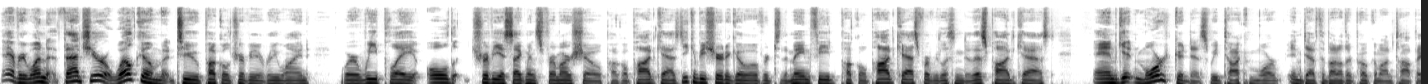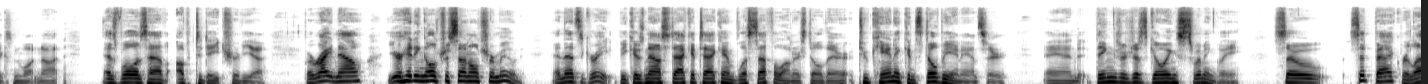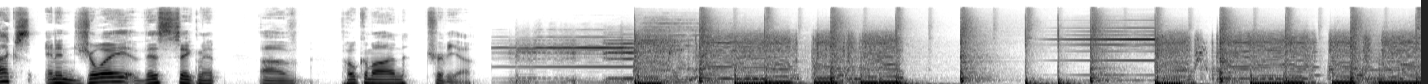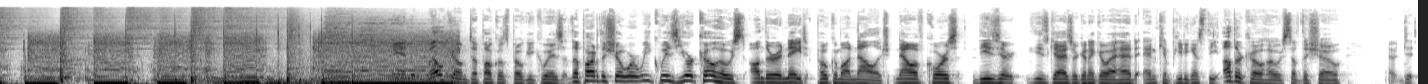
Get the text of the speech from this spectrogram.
Hey everyone, Thatch here. Welcome to PUCL Trivia Rewind, where we play old trivia segments from our show, PUCL Podcast. You can be sure to go over to the main feed, PUCL Podcast, where we listen to this podcast and get more goodness. We talk more in depth about other Pokemon topics and whatnot, as well as have up to date trivia. But right now, you're hitting Ultra Sun, Ultra Moon, and that's great because now Stakataka and Blacephalon are still there. Toucannon can still be an answer, and things are just going swimmingly. So sit back, relax, and enjoy this segment of Pokemon trivia. And welcome to PUCL's Poke Quiz, the part of the show where we quiz your co-host on their innate Pokemon knowledge. Now, of course, these are these guys are going to go ahead and compete against the other co-hosts of the show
